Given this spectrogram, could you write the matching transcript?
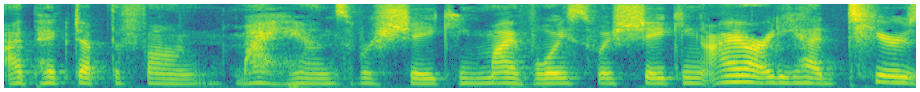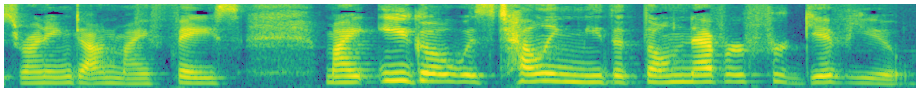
I picked up the phone. My hands were shaking. My voice was shaking. I already had tears running down my face. My ego was telling me that they'll never forgive you.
